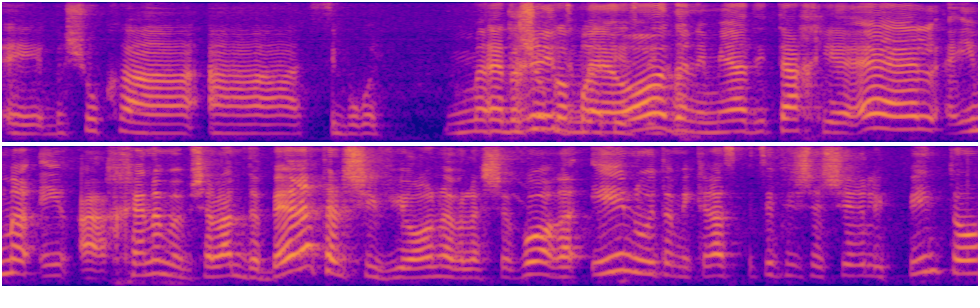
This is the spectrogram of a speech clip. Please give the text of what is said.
אה, בשוק הציבורי. מטריד מאוד, אני מיד איתך, יעל. אם אכן הממשלה מדברת על שוויון, אבל השבוע ראינו את המקרה הספציפי של שירלי פינטו,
